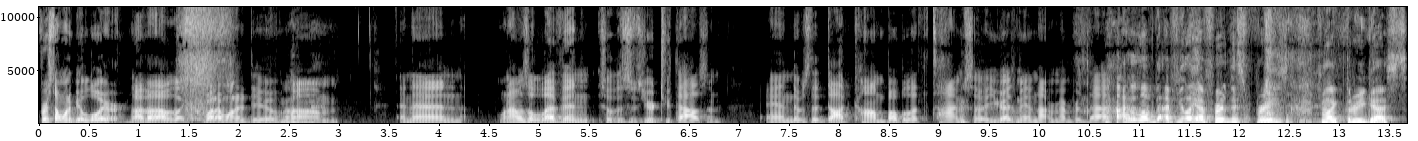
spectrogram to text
first I want to be a lawyer. I thought that was like what I wanted to do. Um, and then when I was 11, so this was year 2000, and there was the dot com bubble at the time. So you guys may have not remembered that. I love that. I feel like I've heard this phrase from like three guests.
